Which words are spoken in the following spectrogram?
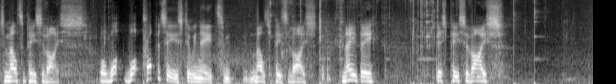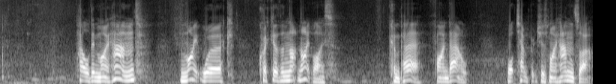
to melt a piece of ice? Or what, what properties do we need to melt a piece of ice? Maybe this piece of ice held in my hand might work quicker than that nightlight. Compare, find out what temperature's my hand's at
